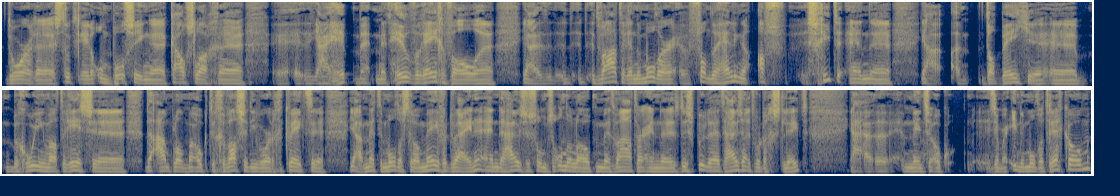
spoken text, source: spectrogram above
door uh, structurele ontbossing, uh, kaalslag, ja, met heel veel regenval, ja, het, het, water en de modder van de hellingen afschiet. En ja, dat beetje begroeiing wat er is, de aanplant, maar ook de gewassen die worden gekweekt, ja, met de modderstroom mee verdwijnen. En de huizen soms onderlopen met water en de spullen het huis uit worden gesleept. Ja, mensen ook zeg maar, in de modder terechtkomen.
